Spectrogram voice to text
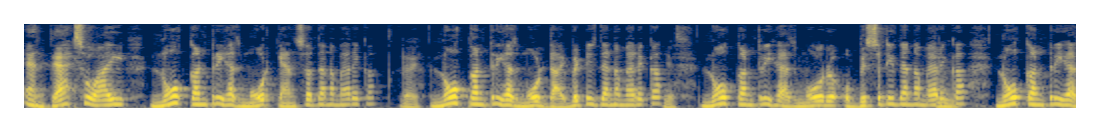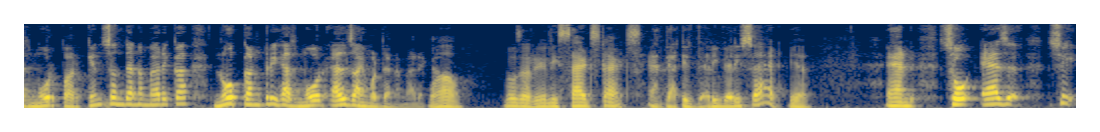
And that's why no country has more cancer than America. Right. No country has more diabetes than America. Yes. No country has more obesity than America. No country has more Parkinson than America. No country has more Alzheimer than America. Wow. Those are really sad stats. And that is very, very sad. Yeah. And so, as see,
